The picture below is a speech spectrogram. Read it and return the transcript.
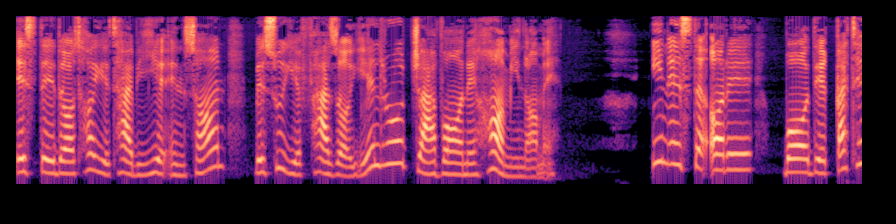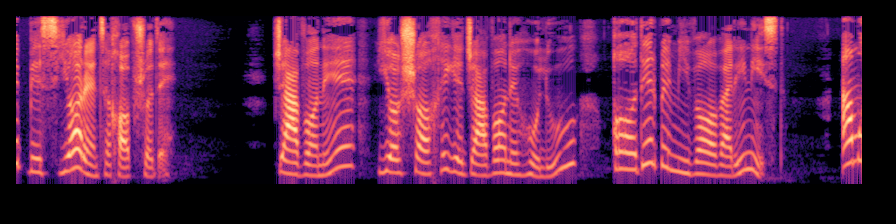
استعدادهای طبیعی انسان به سوی فضایل رو جوانه ها می نامه. این استعاره با دقت بسیار انتخاب شده. جوانه یا شاخه جوان هلو قادر به میوه آوری نیست. اما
